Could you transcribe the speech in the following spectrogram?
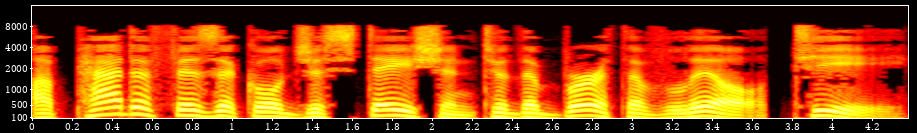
A Pataphysical Gestation to the Birth of Lil T.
